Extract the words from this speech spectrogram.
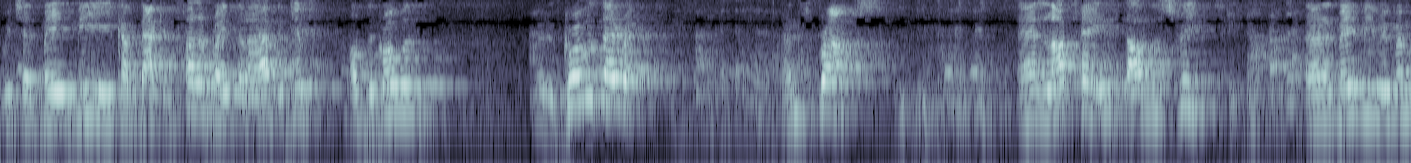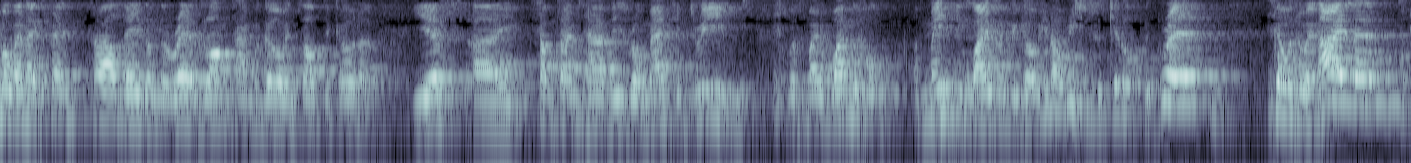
which has made me come back and celebrate that I have the gift of the growers, growers direct, and sprouts, and lattes down the street and it made me remember when I spent 12 days on the res a long time ago in South Dakota. Yes, I sometimes have these romantic dreams with my wonderful, amazing wife, and we go, you know, we should just get off the grid, go to an island,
